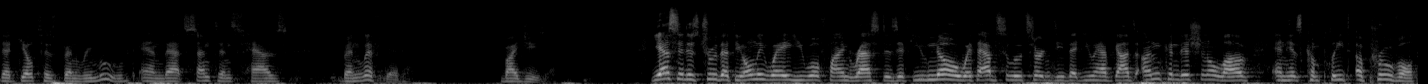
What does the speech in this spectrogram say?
that guilt has been removed, and that sentence has been lifted by Jesus. Yes, it is true that the only way you will find rest is if you know with absolute certainty that you have God's unconditional love and His complete approval.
